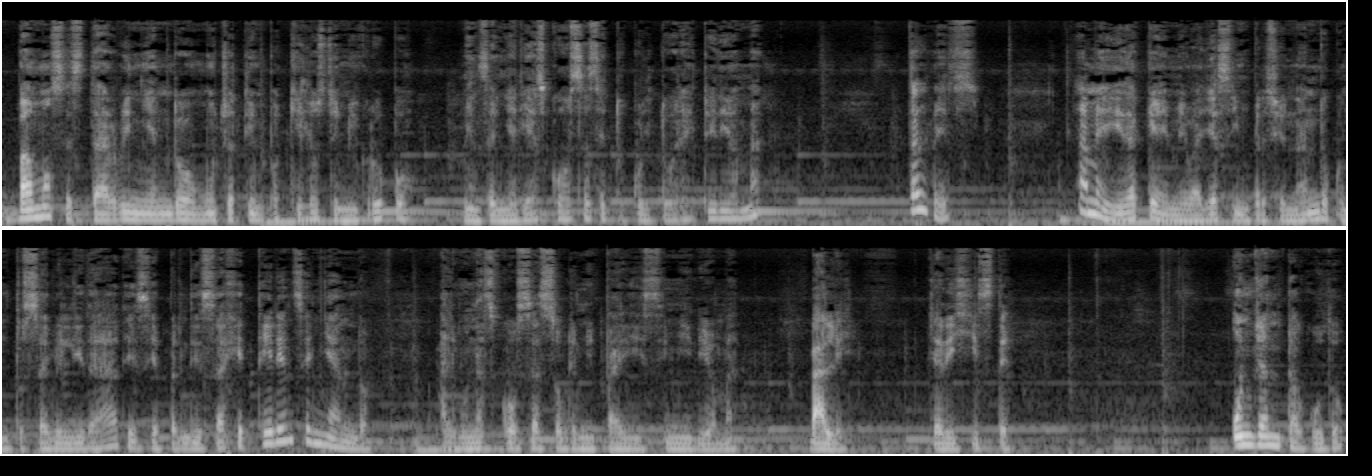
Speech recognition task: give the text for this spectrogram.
Vamos a estar viniendo mucho tiempo aquí los de mi grupo. ¿Me enseñarías cosas de tu cultura y tu idioma? Tal vez. A medida que me vayas impresionando con tus habilidades y aprendizaje, te iré enseñando algunas cosas sobre mi país y mi idioma. Vale, ya dijiste. Un llanto agudo,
